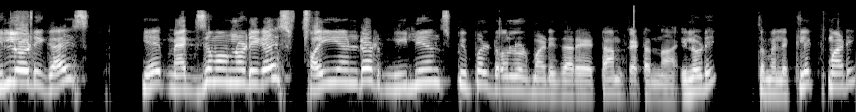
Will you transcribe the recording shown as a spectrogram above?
ಇಲ್ಲಿ ನೋಡಿ ಗೈಸ್ ಮ್ಯಾಕ್ಸಿಮಮ್ ನೋಡಿ guys five hundred millions people download ಮಾಡಿದ್ದಾರೆ ಟಾಮ್ ಕ್ಯಾಟ್ ಅನ್ನ. ಇಲ್ಲಿ ನೋಡಿ ಮೇಲೆ ಕ್ಲಿಕ್ ಮಾಡಿ.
